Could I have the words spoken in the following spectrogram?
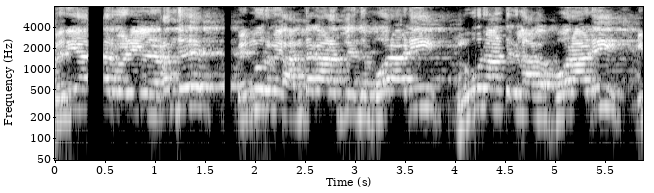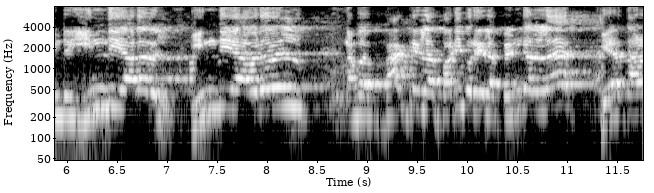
பெரியார் வழியில் நடந்து பெண் உரிமை அந்த காலத்தில் இருந்து போராடி நூறாண்டுகளாக போராடி இன்று இந்திய அளவில் இந்திய அளவில் நம்ம ஃபேக்டரியில படிமுறையில பெண்கள்ல ஏறத்தாழ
